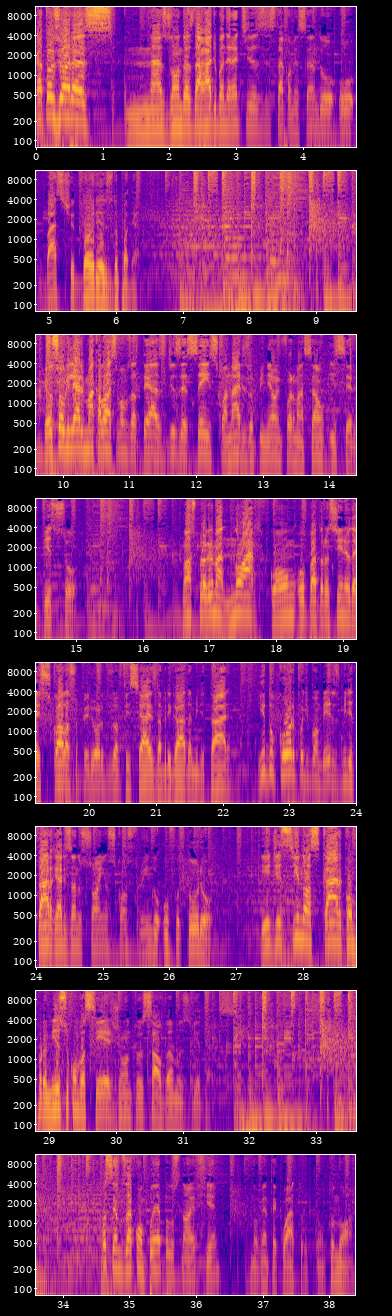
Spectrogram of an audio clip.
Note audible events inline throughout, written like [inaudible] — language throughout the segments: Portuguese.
14 horas nas ondas da Rádio Bandeirantes está começando o Bastidores do Poder. Eu sou o Guilherme Macalossi, vamos até às 16 com análise, opinião, informação e serviço. Nosso programa no ar com o patrocínio da Escola Superior dos Oficiais da Brigada Militar e do Corpo de Bombeiros Militar realizando sonhos, construindo o futuro e de Sinoscar compromisso com você, juntos salvamos vidas. Você nos acompanha pelo sinal FM 94.9.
